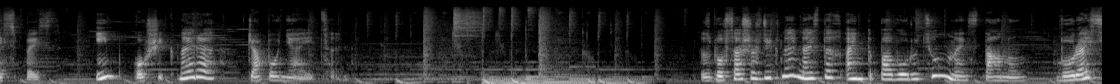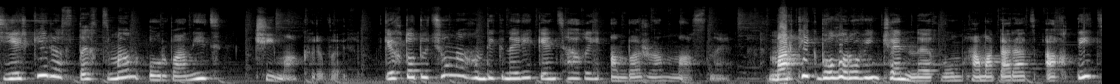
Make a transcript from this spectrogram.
այսպես. Իմ կոշիկները Ճապոնիայից են։ Զբոսաշրջիկներն այստեղ այն տպավորությունն են ստանում, որ այս երկիրը ստեղծման օրվանից չի մաքրվել։ Կեղտոտությունը հնդիկների կենցաղի անբաժան մասն է։ Մարդիկ բոլորովին չեն նեղվում համատարած ախտից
